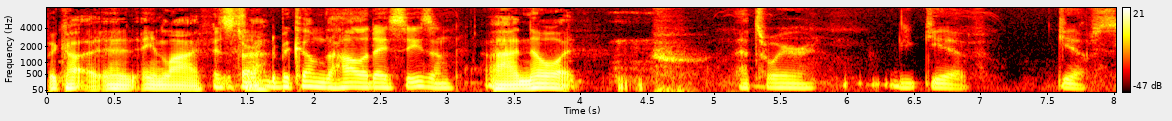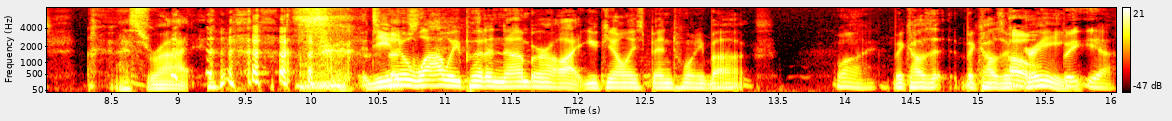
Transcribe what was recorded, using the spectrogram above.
because in, in life. It's So, starting to become the holiday season. I know it. That's where you give gifts. That's right. Do you know why we put a number like you can only spend twenty bucks? Why? Because it, because of Oh, greed. but yeah,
